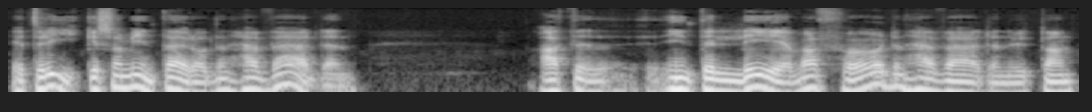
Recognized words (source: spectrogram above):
Ett rike som inte är av den här världen. Att eh, inte leva för den här världen utan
